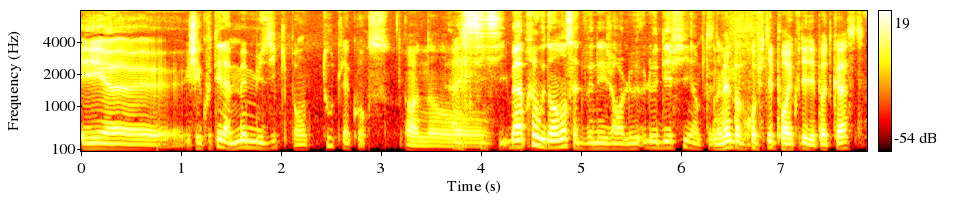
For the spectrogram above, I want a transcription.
Et euh, j'ai écouté la même musique pendant toute la course. Oh non. Ah si si. Bah après au bout d'un moment ça devenait genre le, le défi un peu. On n'a même pas profité pour écouter des podcasts.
